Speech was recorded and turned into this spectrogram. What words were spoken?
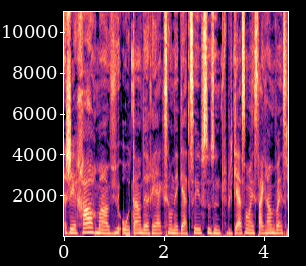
J'ai rarement vu autant de réactions négatives sous une publication Instagram, Vincent.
